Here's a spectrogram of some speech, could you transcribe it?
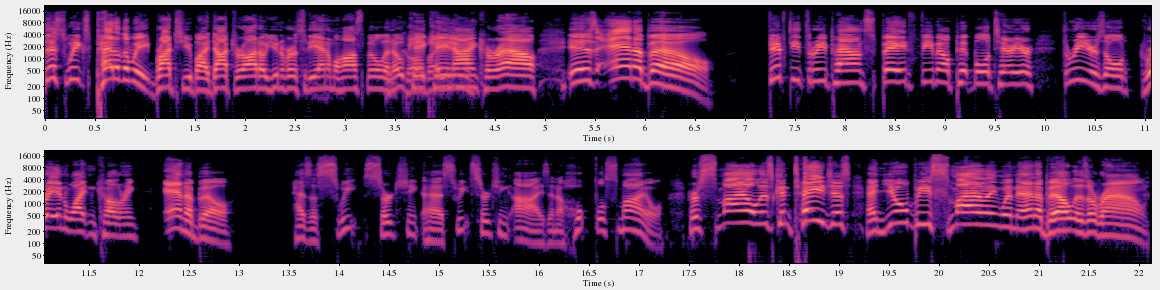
this week's Pet of the Week, brought to you by Dr. Otto, University Animal Hospital, and Good call by OKK9. Corral, is Annabelle. 53 pound spayed female pit bull terrier, three years old, gray and white in coloring. Annabelle has a sweet searching uh, sweet searching eyes and a hopeful smile. Her smile is contagious and you'll be smiling when Annabelle is around.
